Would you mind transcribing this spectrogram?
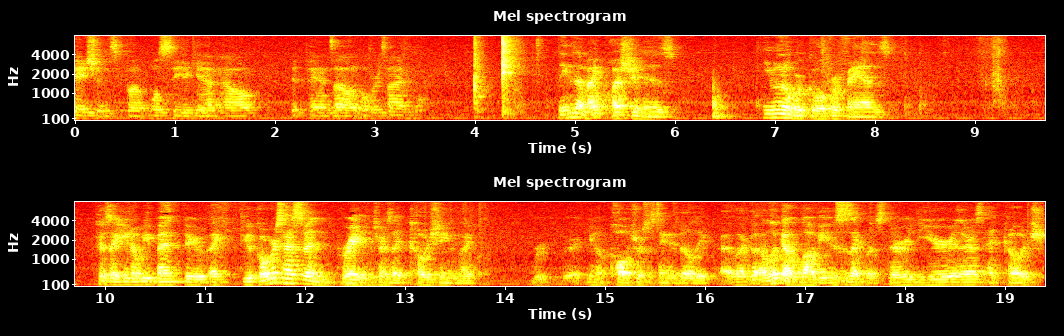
patience, but we'll see again how it pans out over time. thing that my question is, even though we're Gopher fans, because like you know we've been through like the Gophers has been great in terms of like coaching like you know culture sustainability. I, like I look at Lovie. This is like his third year there as head coach.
